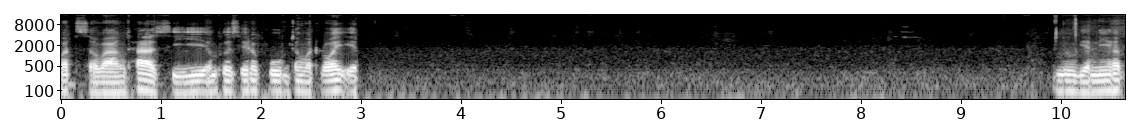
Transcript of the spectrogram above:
วัดสว่างท่าสีอำเภอเสรภูมิจังหวัดร้อยเอ็ดดูเหรียญนี้ครับ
